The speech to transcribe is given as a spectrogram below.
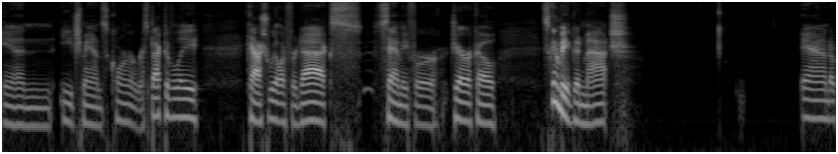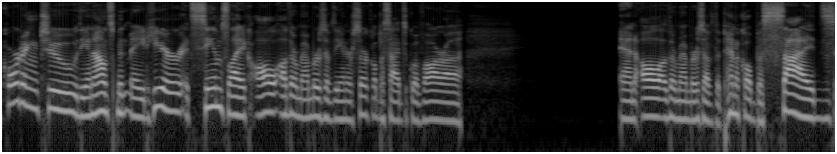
in each man's corner respectively. Cash Wheeler for Dax, Sammy for Jericho. It's going to be a good match. And according to the announcement made here, it seems like all other members of the Inner Circle besides Guevara and all other members of the Pinnacle besides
